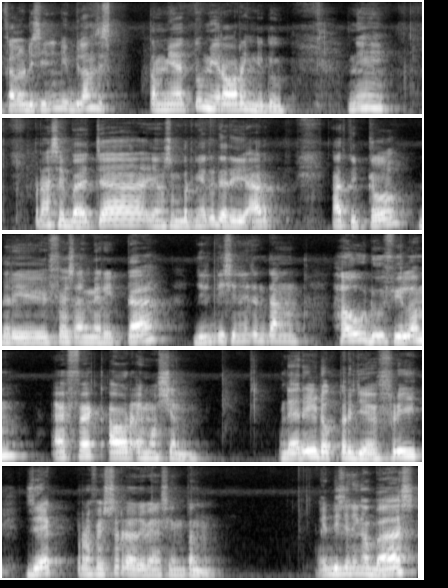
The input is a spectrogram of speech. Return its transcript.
Kalau di sini dibilang sistemnya itu mirroring gitu. Ini pernah saya baca yang sumbernya itu dari art artikel dari Voice America. Jadi di sini tentang how do film affect our emotion dari Dr. Jeffrey Jack, profesor dari Washington. Di sini ngebahas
